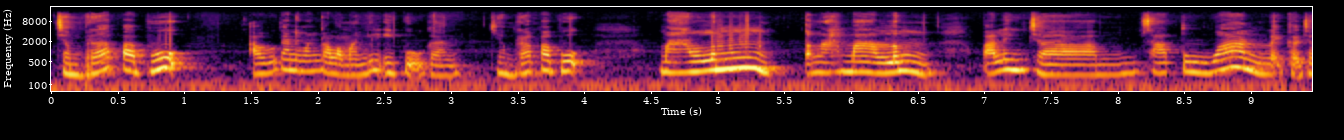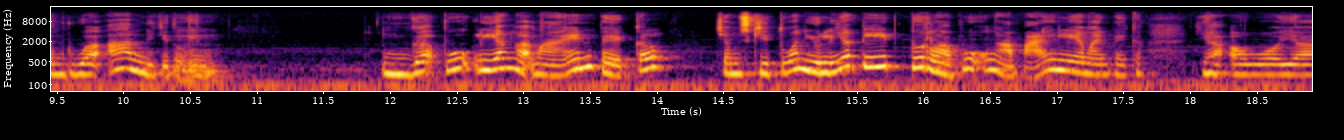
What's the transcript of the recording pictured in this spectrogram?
jam berapa, Bu? Aku kan emang kalau manggil ibu kan. Jam berapa, Bu? Malam, tengah malam. Paling jam satuan, like gak jam duaan digituin. Enggak, Bu. Lia nggak main bekel. Jam segituan, Yulia tidur lah, Bu. Ngapain Lia main bekel? Ya Allah, ya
